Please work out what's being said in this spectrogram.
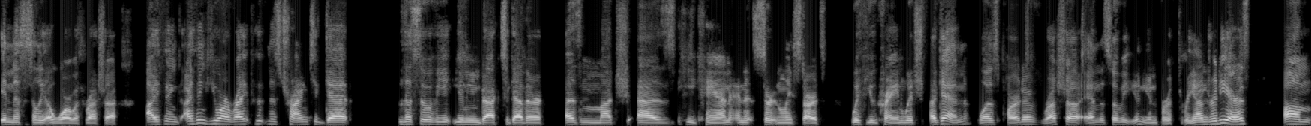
in necessarily a war with Russia. I think I think you are right. Putin is trying to get the Soviet Union back together as much as he can, and it certainly starts with Ukraine, which again was part of Russia and the Soviet Union for 300 years. Um,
